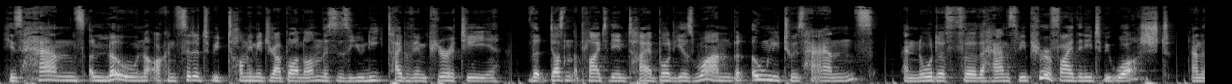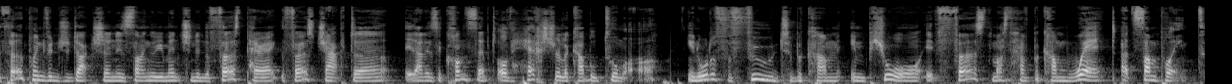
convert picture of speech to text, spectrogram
His hands alone are considered to be Tommy Midrabanon. This is a unique type of impurity that doesn't apply to the entire body as one, but only to his hands. And in order for the hands to be purified, they need to be washed. And the third point of introduction is something that we mentioned in the first perek, the first chapter. That is a concept of hechsher lekabel tumah. In order for food to become impure, it first must have become wet at some point.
